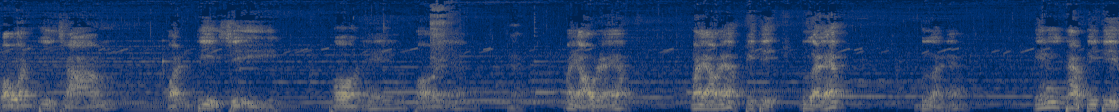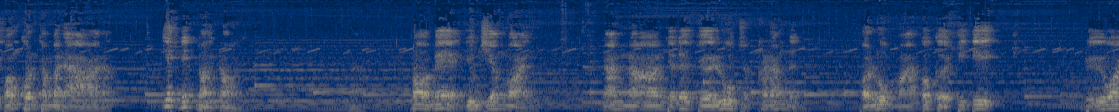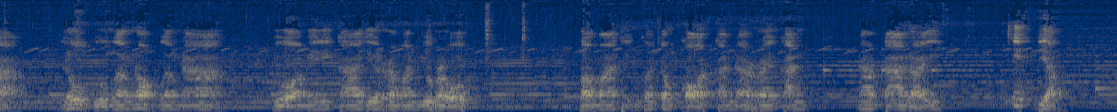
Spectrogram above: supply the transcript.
พอวันที่สามวันที่สี่พอแล้วพอแล้ว ไม่เอาแล้ว ไม่เอาแล้วปีติเบื่อแล้ว เบื่อแล้วนี่ถ้าปีติของคนธรรมดานะเย็ดนิดหน่อยหน่อยพ่อแม่อยู่เชียงใหม่นานๆจะได้เจอลูกสักครั้งหนึ่ง พอลูกมาก็เกิดปีติ หรือว่าลูกอยู่เมืองนอกเมืองนา อยู่อเมริกาเยอรมันยุโรป อมาถึงก็ต้องกอดกันอะไรกัน น้ำตาไหลนิดเดียว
